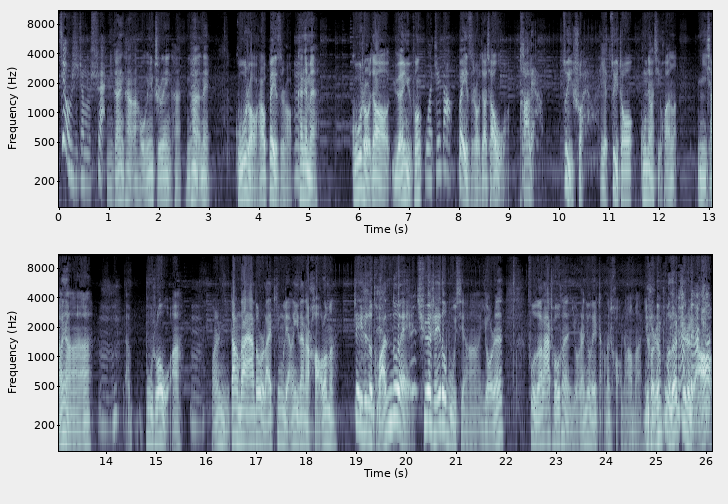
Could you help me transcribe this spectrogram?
就是这么帅。你赶紧看啊，我给你指给你看，你看那。鼓手还有贝斯手，看见没？鼓手叫袁宇峰，我知道。贝斯手叫小五，他俩最帅了，也最招姑娘喜欢了。你想想啊，嗯，不说我，嗯，完了你当大家都是来听梁毅在那嚎了吗？这是个团队，缺谁都不行。有人负责拉仇恨，有人就得长得丑，你知道吗？有人负责治疗，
